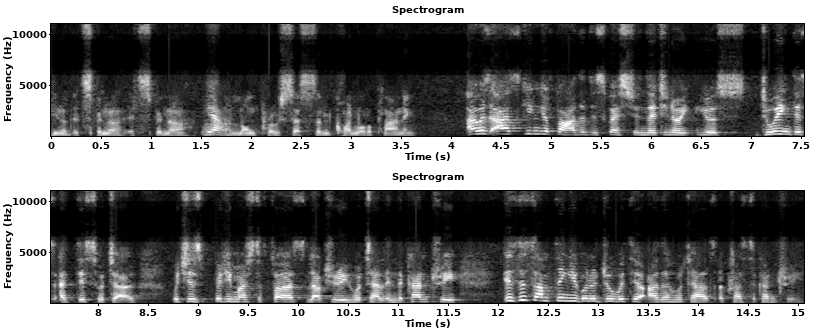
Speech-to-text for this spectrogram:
you know it's been a it's been a, yeah. a, a long process and quite a lot of planning. I was asking your father this question that you know you're doing this at this hotel, which is pretty much the first luxury hotel in the country. Is this something you're going to do with your other hotels across the country?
